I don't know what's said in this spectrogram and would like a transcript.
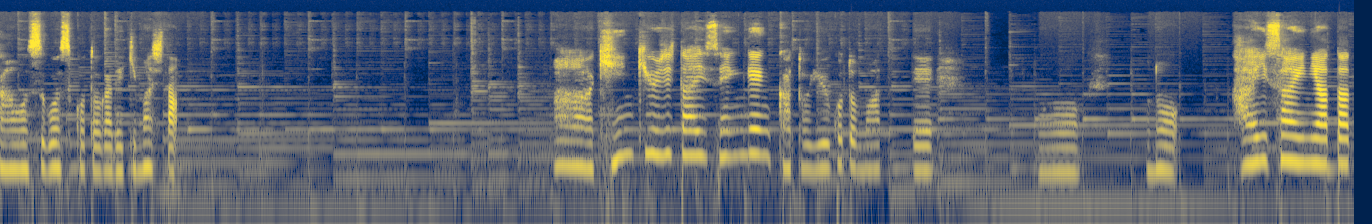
間を過ごすことができました。まあ、緊急事態宣言下ということもあって、もうこの開催にあたっ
